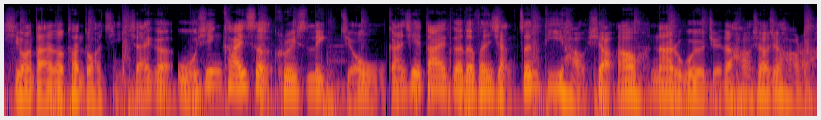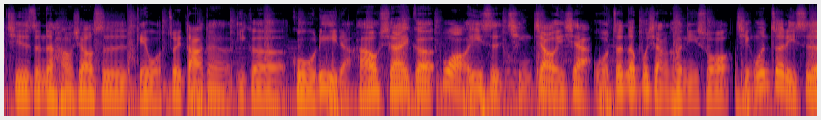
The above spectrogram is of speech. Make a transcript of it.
希望大家都探多少集。下一个五星开设，Chris Lin 九五，感谢大哥的分享，真滴好笑。好，那如果有觉得好笑就好了，其实真的好笑是给我最大的一个鼓励的。好，下一个不好意思请教一下，我真的不想和你说，请问这里是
